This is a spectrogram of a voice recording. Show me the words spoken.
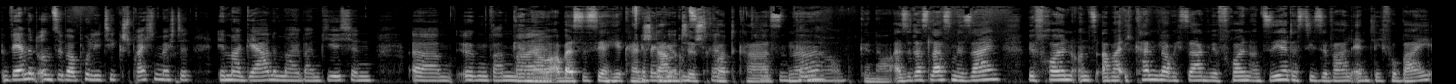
wer mit uns über Politik sprechen möchte, immer gerne mal beim Bierchen ähm, irgendwann mal. Genau, aber es ist ja hier kein Stammtisch-Podcast. Ne? Genau. genau. Also das lassen wir sein. Wir freuen uns, aber ich kann, glaube ich, sagen, wir freuen uns sehr, dass diese Wahl endlich vorbei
